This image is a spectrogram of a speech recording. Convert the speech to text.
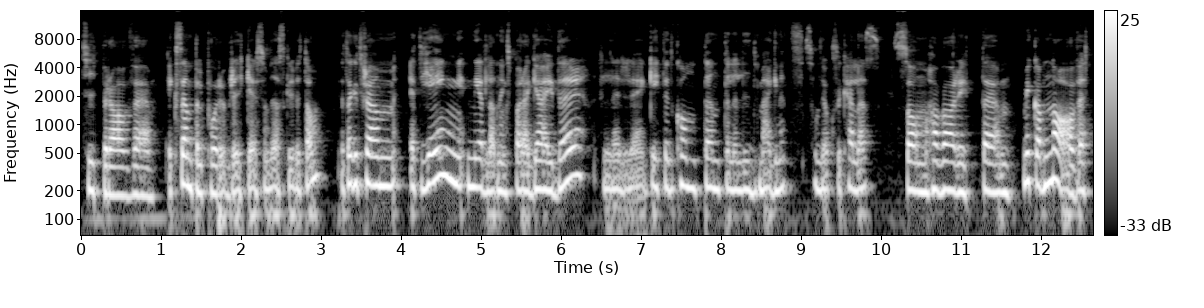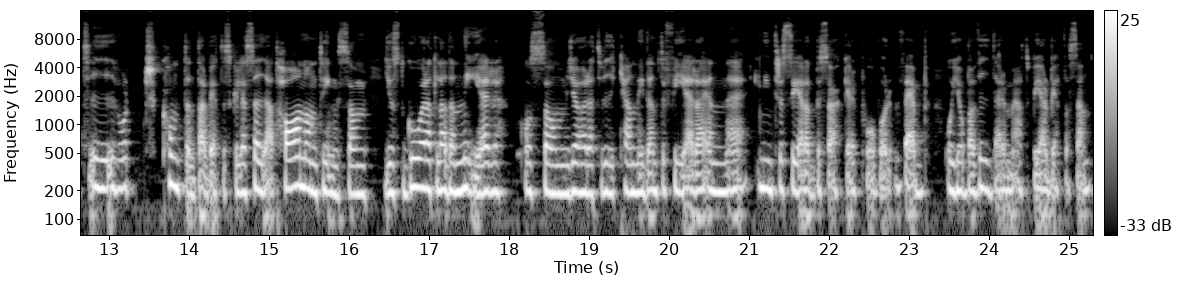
typer av eh, exempel på rubriker som vi har skrivit om. Jag har tagit fram ett gäng nedladdningsbara guider, eller eh, gated content eller lead magnets som det också kallas som har varit eh, mycket av navet i vårt contentarbete skulle jag säga. Att ha någonting som just går att ladda ner och som gör att vi kan identifiera en, eh, en intresserad besökare på vår webb och jobba vidare med att bearbeta sen.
